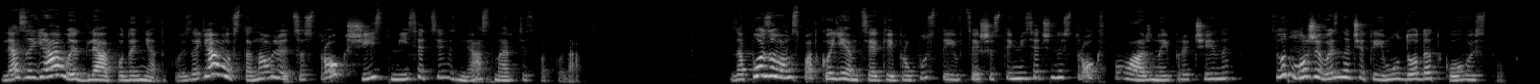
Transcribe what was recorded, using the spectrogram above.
Для заяви, для подання такої заяви встановлюється строк 6 місяців з дня смерті спадкодавця. За позовом спадкоємця, який пропустив цей шестимісячний строк з поважної причини, суд може визначити йому додатковий строк.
